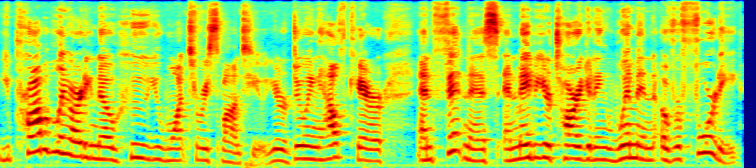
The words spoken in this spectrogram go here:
You probably already know who you want to respond to. You're doing healthcare and fitness, and maybe you're targeting women over 40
